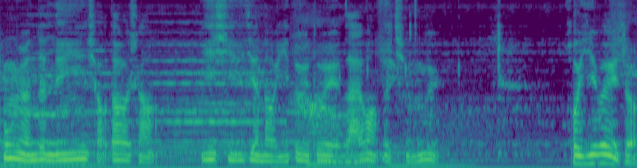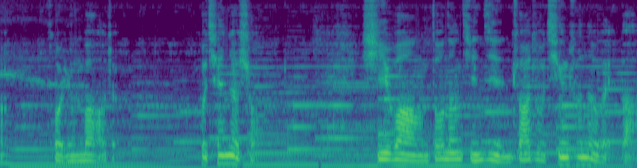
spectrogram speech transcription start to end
公园的林荫小道上。依稀见到一对对来往的情侣，或依偎着，或拥抱着，或牵着手，希望都能紧紧抓住青春的尾巴，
